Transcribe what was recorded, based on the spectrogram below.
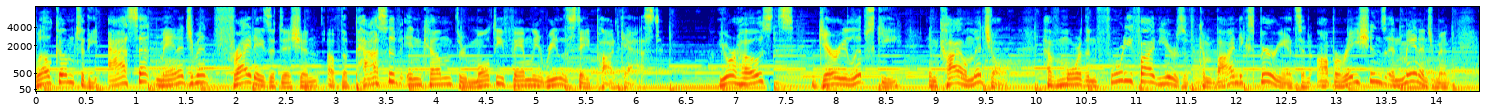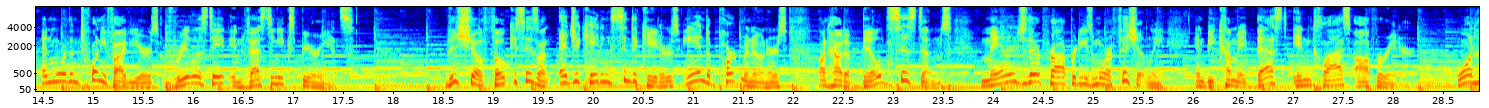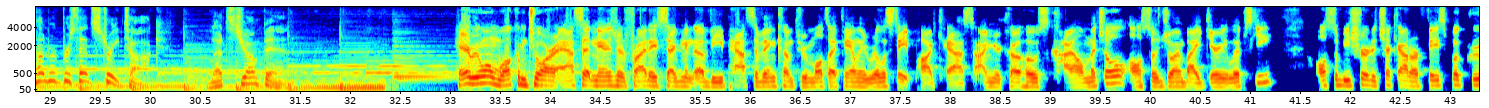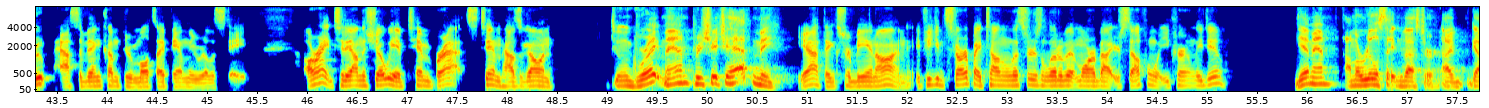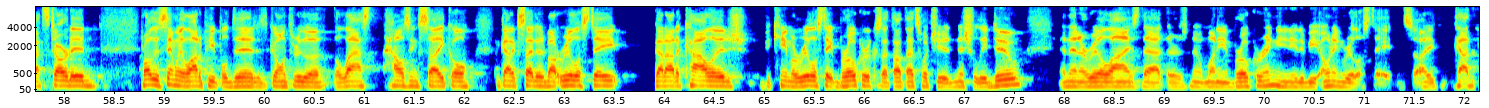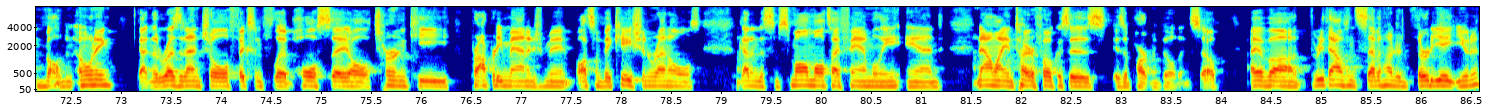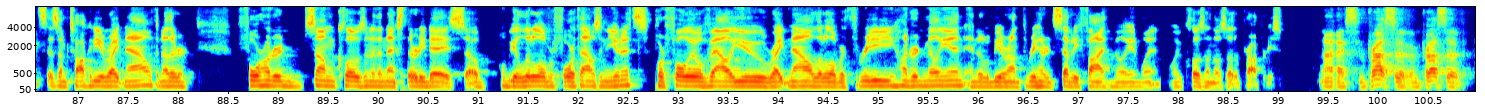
Welcome to the Asset Management Fridays edition of the Passive Income Through Multifamily Real Estate podcast. Your hosts, Gary Lipsky and Kyle Mitchell, have more than 45 years of combined experience in operations and management and more than 25 years of real estate investing experience. This show focuses on educating syndicators and apartment owners on how to build systems, manage their properties more efficiently, and become a best in class operator. 100% straight talk. Let's jump in. Hey everyone, welcome to our Asset Management Friday segment of the Passive Income Through Multifamily Real Estate podcast. I'm your co host, Kyle Mitchell, also joined by Gary Lipsky. Also, be sure to check out our Facebook group, Passive Income Through Multifamily Real Estate. All right, today on the show, we have Tim Bratz. Tim, how's it going? Doing great, man. Appreciate you having me. Yeah, thanks for being on. If you could start by telling the listeners a little bit more about yourself and what you currently do. Yeah, man. I'm a real estate investor. I got started probably the same way a lot of people did, is going through the, the last housing cycle. I got excited about real estate, got out of college, became a real estate broker because I thought that's what you initially do. And then I realized that there's no money in brokering. You need to be owning real estate. And so I got involved in owning, got into residential, fix and flip, wholesale, turnkey, property management, bought some vacation rentals, got into some small multifamily, and now my entire focus is is apartment building. So I have uh, 3,738 units as I'm talking to you right now, with another 400 some closing in the next 30 days. So we'll be a little over 4,000 units. Portfolio value right now a little over 300 million, and it'll be around 375 million when, when we close on those other properties. Nice, impressive, impressive.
